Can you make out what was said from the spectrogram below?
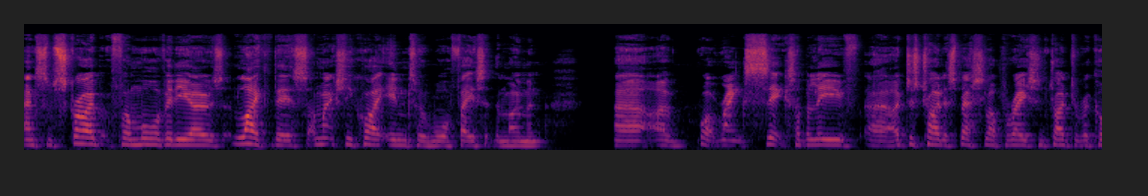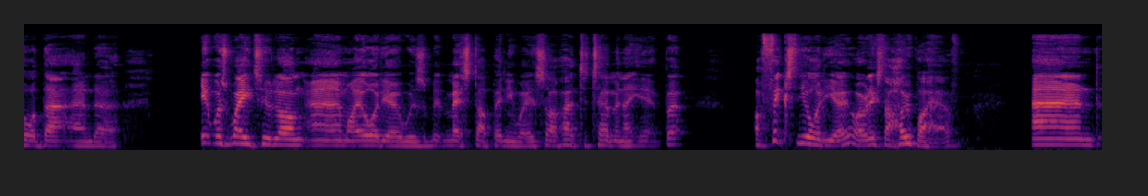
and subscribe for more videos like this. I'm actually quite into Warface at the moment. Uh, I'm what rank six, I believe. Uh, I just tried a special operation, tried to record that, and uh, it was way too long, and my audio was a bit messed up anyway, so I've had to terminate it. But I fixed the audio, or at least I hope I have, and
